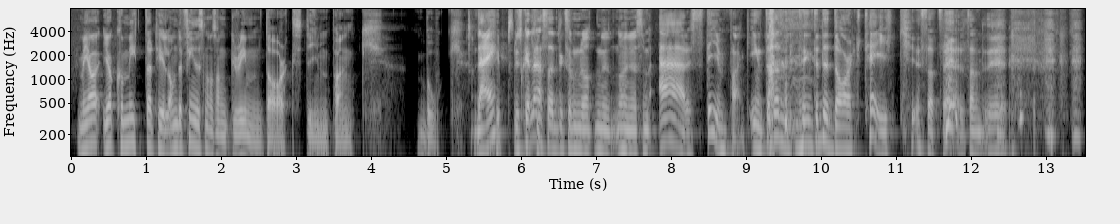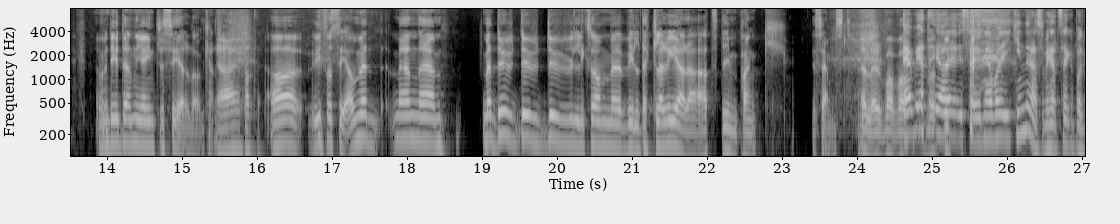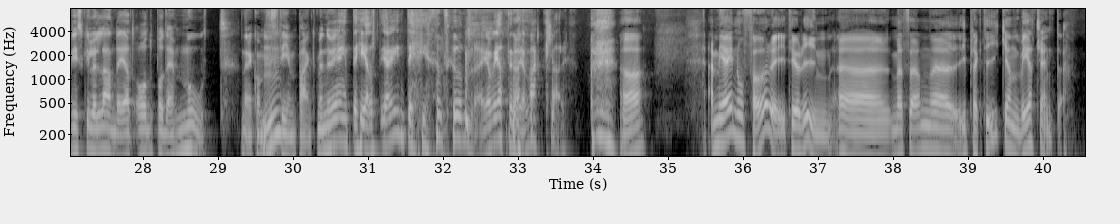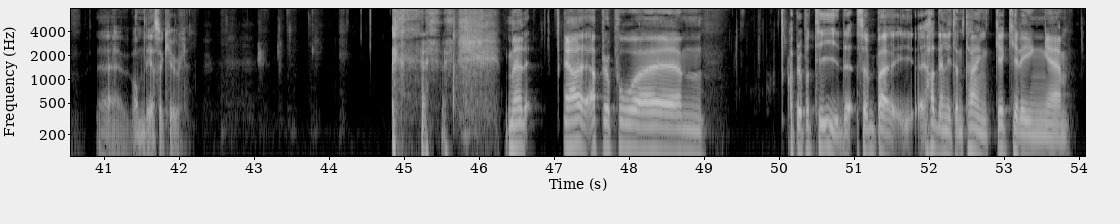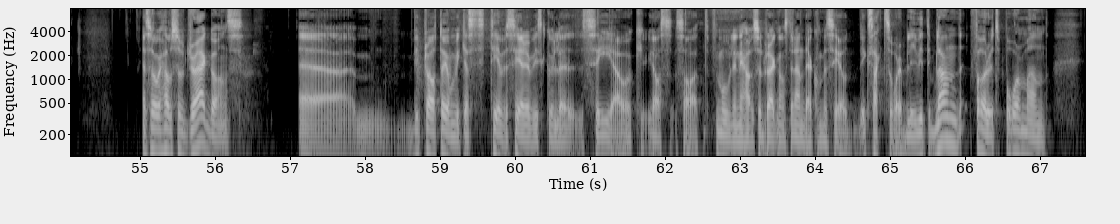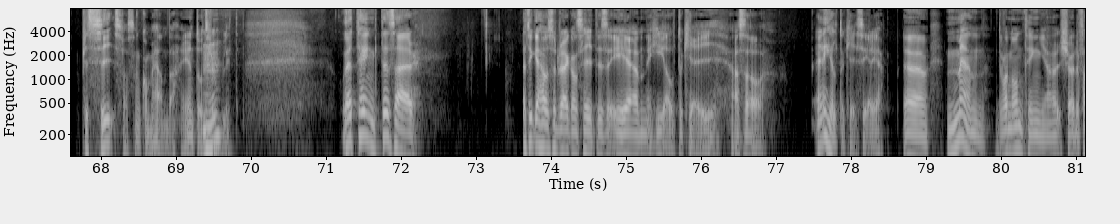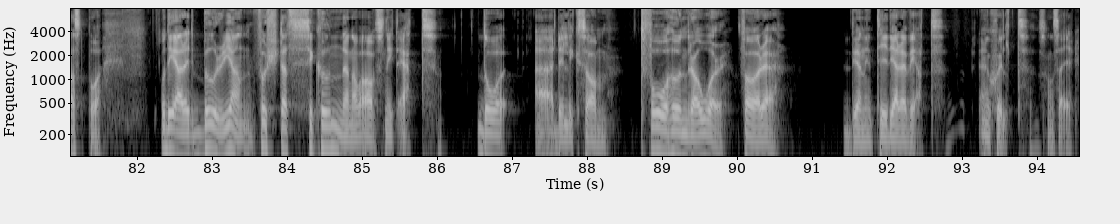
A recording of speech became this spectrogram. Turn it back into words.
Men jag, jag committar till, om det finns någon sån grim dark steampunk bok. Nej, tips, du ska läsa liksom något, något som är steampunk. Inte, den, inte the dark take, så att säga. Utan det... ja, men det är den jag är intresserad av kanske. Ja, jag fattar. Ja, vi får se. Men, men, eh, men du, du, du liksom vill deklarera att steampunk är sämst? Eller vad, vad, jag vet, vad, jag, så när jag gick in i det här så var jag helt säker på att vi skulle landa i att Oddbod är mot när det kommer till mm. steampunk. Men nu är jag inte helt, jag är inte helt hundra. Jag vet inte, jag vacklar ja. Men jag är nog för det i teorin. Eh, men sen eh, i praktiken vet jag inte eh, om det är så kul. men ja, apropå ehm, apropå tid, så bara, jag hade en liten tanke kring, eh, jag såg House of Dragons. Eh, vi pratade ju om vilka tv-serier vi skulle se och jag sa att förmodligen är House of Dragons den enda jag kommer se och exakt så har det blivit. Ibland förutspår man precis vad som kommer hända, är det inte otroligt? Och jag tänkte så här, jag tycker House of Dragons hittills är en helt okej, alltså en helt okej serie. Eh, men det var någonting jag körde fast på. Och det är i början, första sekunden av avsnitt ett. Då är det liksom 200 år före det ni tidigare vet. En skylt som säger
